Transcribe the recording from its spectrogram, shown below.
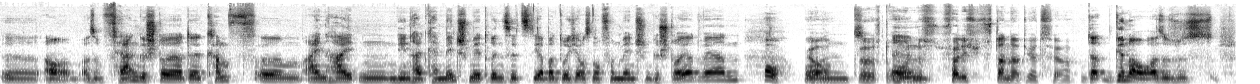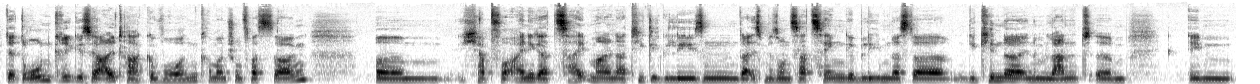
äh, also ferngesteuerte Kampfeinheiten, in denen halt kein Mensch mehr drin sitzt, die aber durchaus noch von Menschen gesteuert werden. Oh, und, ja. Das Drohnen ähm, ist völlig Standard jetzt, ja. Da, genau, also ist, der Drohnenkrieg ist ja Alltag geworden, kann man schon fast sagen. Ähm, ich habe vor einiger Zeit mal einen Artikel gelesen, da ist mir so ein Satz hängen geblieben, dass da die Kinder in einem Land ähm, eben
